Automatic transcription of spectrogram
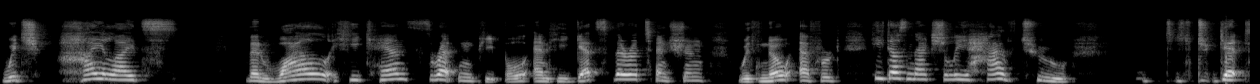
which highlights that while he can threaten people and he gets their attention with no effort, he doesn't actually have to, to get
